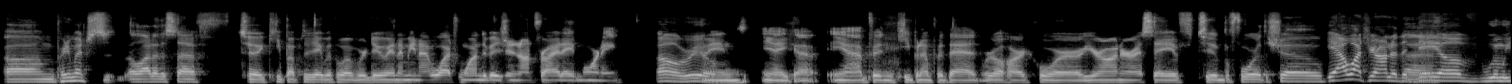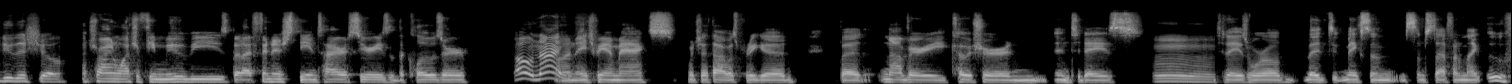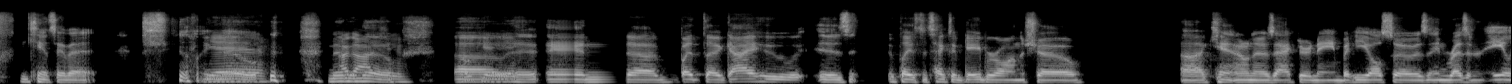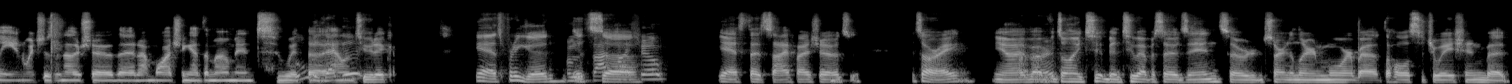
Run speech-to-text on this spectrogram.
Um, pretty much a lot of the stuff to keep up to date with what we're doing. I mean, I watched WandaVision on Friday morning. Oh, really? I mean, yeah, got, yeah, I've been keeping up with that real hardcore. Your Honor, I saved to before the show. Yeah, I watch Your Honor the uh, day of when we do this show. I try and watch a few movies, but I finished the entire series of The Closer. Oh, nice. On HBO Max, which I thought was pretty good, but not very kosher in in today's mm. today's world. They make some some stuff, and I'm like, oof, you can't say that. like, yeah, no, no, I got no. You. Okay. Uh, and uh, but the guy who is who plays Detective Gabriel on the show, uh, I can't I don't know his actor name, but he also is in Resident Alien, which is another show that I'm watching at the moment with Ooh, uh, Alan good? Tudyk. Yeah, it's pretty good. From it's uh, show. Yeah, it's that sci-fi show. It's it's all right. You know, I've, right. it's only two, been two episodes in, so we're starting to learn more about the whole situation. But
